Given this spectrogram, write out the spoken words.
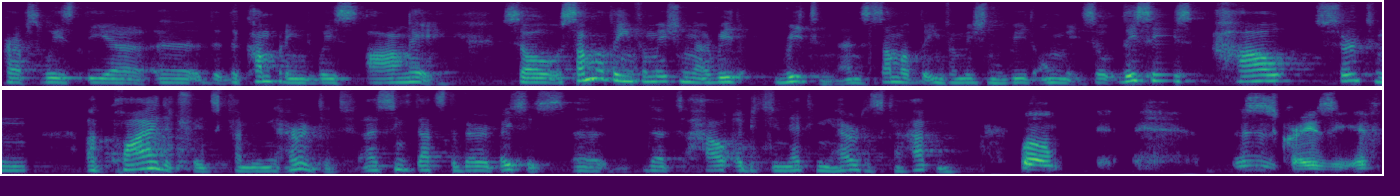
perhaps with the, uh, uh, the, the company with RNA. So some of the information are read written and some of the information read only. So this is how certain acquired traits can be inherited. I think that's the very basis uh, that how epigenetic inheritance can happen. Well, this is crazy. If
